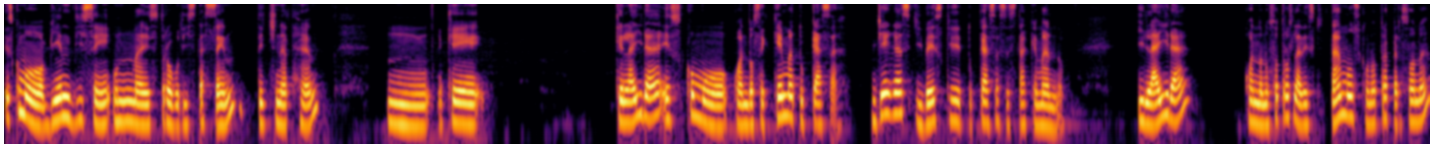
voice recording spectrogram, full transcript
es como bien dice un maestro budista zen, Thich Nhat Hanh, mm, que, que la ira es como cuando se quema tu casa. Llegas y ves que tu casa se está quemando. Y la ira, cuando nosotros la desquitamos con otra persona,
